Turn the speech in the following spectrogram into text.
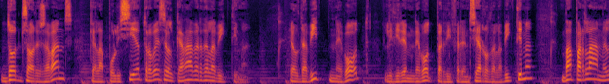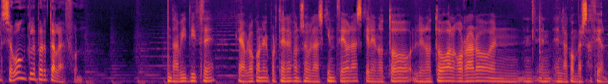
12 hores abans que la policia trobés el cadàver de la víctima. El David Nebot, li direm Nebot per diferenciar-lo de la víctima, va parlar amb el seu oncle per telèfon. David dice que habló con él por teléfono sobre las 15 horas, que le notó, le notó algo raro en, en- en la conversación,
